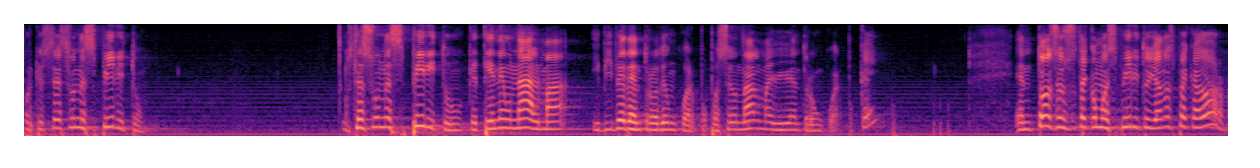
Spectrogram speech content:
porque usted es un espíritu. Usted es un espíritu que tiene un alma y vive dentro de un cuerpo. Posee un alma y vive dentro de un cuerpo, ¿ok? Entonces usted como espíritu ya no es pecador,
